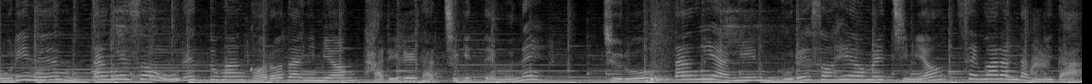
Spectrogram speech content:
우리는 땅에서 오랫동안 걸어 다니면 다리를 다치기 때문에 주로 땅이 아닌 물에서 헤엄을 치며 생활한답니다.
